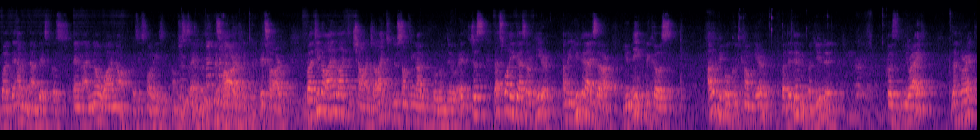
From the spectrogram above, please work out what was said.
but they haven't done this because, and I know why not, because it's not easy. I'm just saying, it's hard. It's hard. But you know, I like the challenge. I like to do something other people don't do. It's just that's why you guys are here. I mean, you guys are unique because other people could come here, but they didn't. But you did. Because right. Is that correct?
